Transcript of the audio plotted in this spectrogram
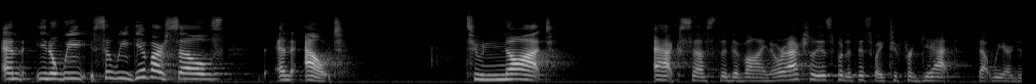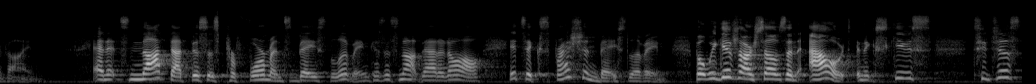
And, you know, we, so we give ourselves an out to not access the divine, or actually, let's put it this way to forget that we are divine. And it's not that this is performance based living, because it's not that at all. It's expression based living. But we give ourselves an out, an excuse to just,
